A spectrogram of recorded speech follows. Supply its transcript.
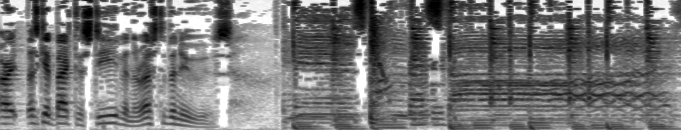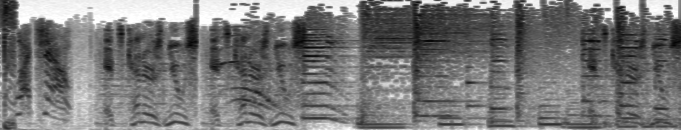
All right, let's get back to Steve and the rest of the news. Watch out! It's Kenner's News. It's Kenner's News. It's Kenner's News.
